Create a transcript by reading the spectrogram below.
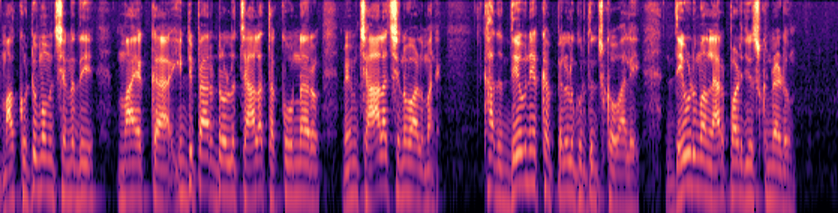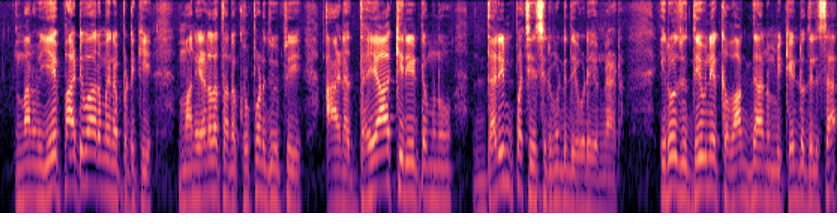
మా కుటుంబం చిన్నది మా యొక్క ఇంటి పేరటోళ్ళు చాలా తక్కువ ఉన్నారు మేము చాలా చిన్నవాళ్ళమని. కాదు దేవుని యొక్క పిల్లలు గుర్తుంచుకోవాలి. దేవుడు మనల్ని ఏర్పాటు చేసుకున్నాడు. మనం ఏ పాటివారమైనప్పటికీ మన ఎడల తన కృపను చూపి ఆయన దయా కిరీటమును ధరింప చేసినటువంటి దేవుడై ఉన్నాడు. ఈరోజు దేవుని యొక్క వాగ్దానం మీకేంటో తెలుసా?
